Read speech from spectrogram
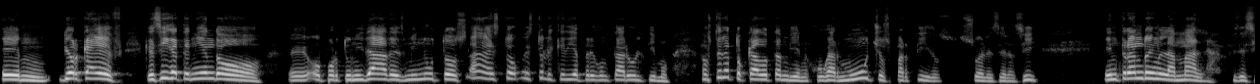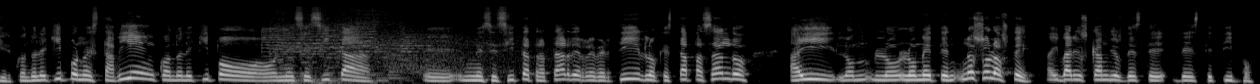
Eh, que siga teniendo eh, oportunidades, minutos. Ah, esto, esto le quería preguntar último. A usted le ha tocado también jugar muchos partidos, suele ser así, entrando en la mala, es decir, cuando el equipo no está bien, cuando el equipo necesita, eh, necesita tratar de revertir lo que está pasando, ahí lo, lo, lo, meten, no solo a usted, hay varios cambios de este, de este tipo.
